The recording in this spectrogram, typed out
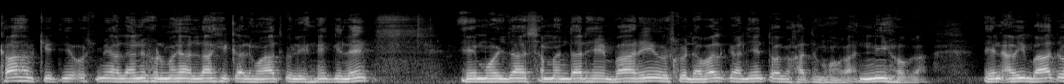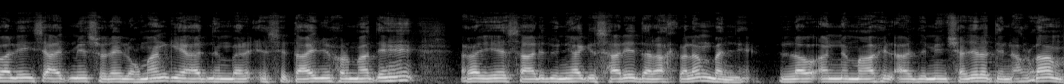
کہف کی تھی، اس میں اللہ نے فرمایا، اللہ کی کلمات کو لکھنے کے لیے یہ موجودہ سمندر ہے باہر ہے، اس کو ڈبل کر دیں تو ابھی ختم ہوگا، نہیں ہوگا. لیکن ابھی بات والے اس عائد میں سورہ لغمان کی عائد نمبر ستائیس میں فرماتے ہیں اگر یہ ساری دنیا کے سارے درخت قلم بن جائیں، لو ان مافل ارزمین شجرت اقلام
